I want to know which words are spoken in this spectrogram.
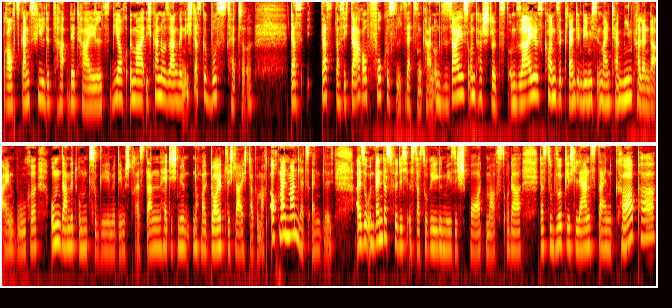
braucht es ganz viel Deta Details, wie auch immer. Ich kann nur sagen, wenn ich das gewusst hätte, dass das, dass ich darauf Fokus setzen kann und sei es unterstützt und sei es konsequent, indem ich es in meinen Terminkalender einbuche, um damit umzugehen mit dem Stress, dann hätte ich mir nochmal deutlich leichter gemacht. Auch mein Mann letztendlich. Also, und wenn das für dich ist, dass du regelmäßig Sport machst oder dass du wirklich lernst, deinen Körper,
